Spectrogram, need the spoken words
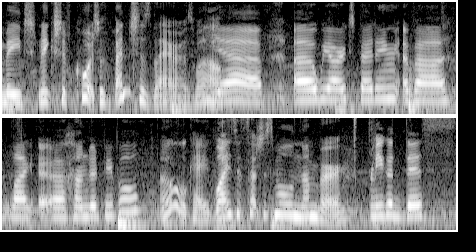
made, makeshift courts with benches there as well? Yeah, uh, we are expecting about like a hundred people Oh, okay. Why is it such a small number? because this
